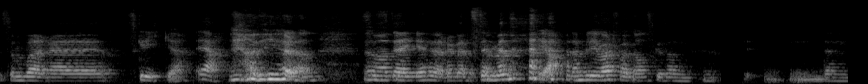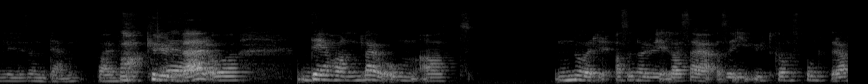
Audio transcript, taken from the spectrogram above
som bare Skriker. Ja. Ja, det gjør den. Sånn at jeg ikke hører den stemmen. Ja, den blir i hvert fall ganske sånn Den blir liksom sånn dempa i bakgrunnen der. Og det handler jo om at når Altså når vi La oss si altså i utgangspunktet, da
